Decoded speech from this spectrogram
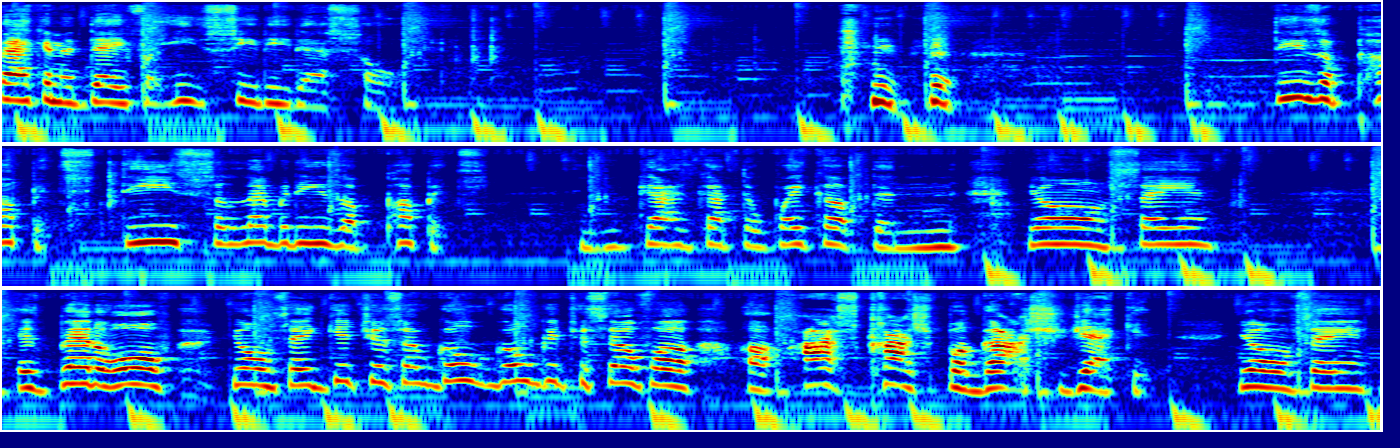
back in the day for each CD that sold. These are puppets. These celebrities are puppets. And you guys got to wake up. Then you know what I'm saying? It's better off, you know what I'm saying? Get yourself, go go get yourself a, a Oshkosh B'gosh jacket. You know what I'm saying?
